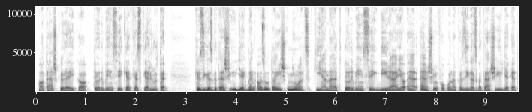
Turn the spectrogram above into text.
hatásköreik a törvényszékekhez kerültek. Közigazgatási ügyekben azóta is 8 kiemelt törvényszék bírálja el első fokon a közigazgatási ügyeket.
